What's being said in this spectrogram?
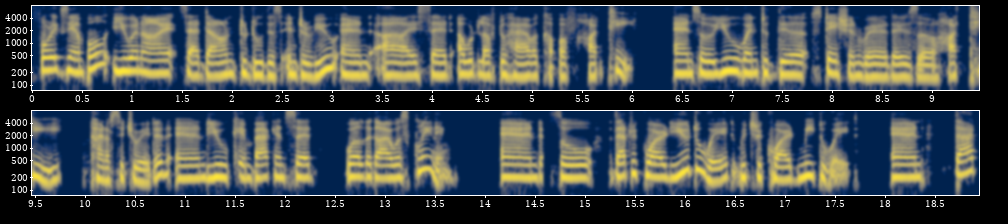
for example, you and I sat down to do this interview, and I said, I would love to have a cup of hot tea. And so you went to the station where there's a hot tea kind of situated, and you came back and said, Well, the guy was cleaning. And so that required you to wait, which required me to wait. And that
